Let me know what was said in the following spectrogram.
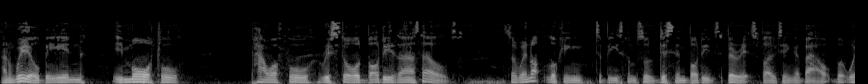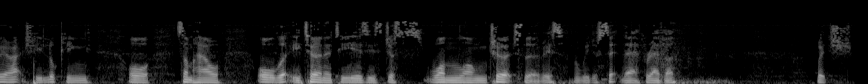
and we'll be in immortal, powerful, restored bodies ourselves. So we're not looking to be some sort of disembodied spirits floating about, but we're actually looking, or somehow all that eternity is is just one long church service, and we just sit there forever, which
